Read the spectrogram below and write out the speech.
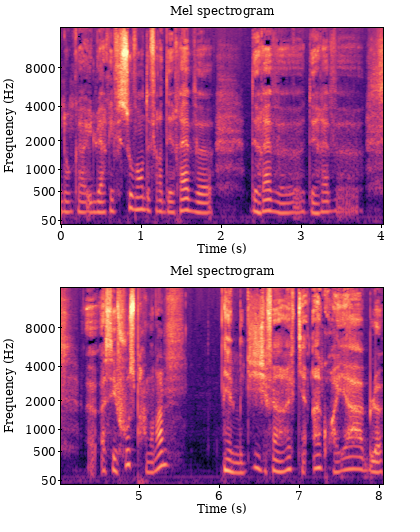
Donc il lui arrive souvent de faire des rêves, des rêves, des rêves assez fous, subhanallah. Et elle me dit, j'ai fait un rêve qui est incroyable.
